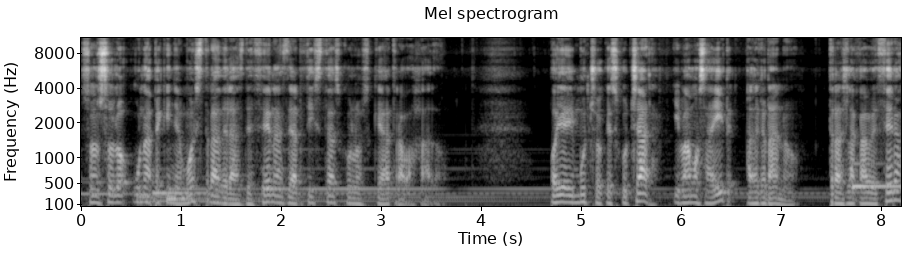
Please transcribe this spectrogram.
son solo una pequeña muestra de las decenas de artistas con los que ha trabajado. Hoy hay mucho que escuchar y vamos a ir al grano. Tras la cabecera,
